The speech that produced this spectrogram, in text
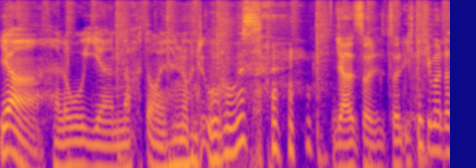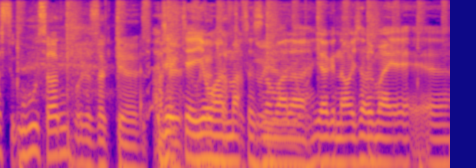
Ja, hallo ihr Nachteulen und Uhus. Ja, soll, soll ich nicht immer das Uhu sagen? Oder sagt der. Der, der Johann macht das nur normaler. Ja, genau. Ich sage immer äh, äh,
